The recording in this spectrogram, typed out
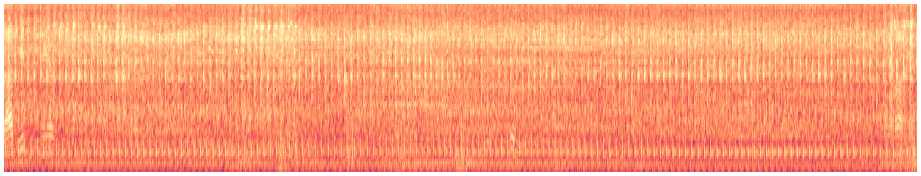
สาธิตนะครับแน่นอนครับ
